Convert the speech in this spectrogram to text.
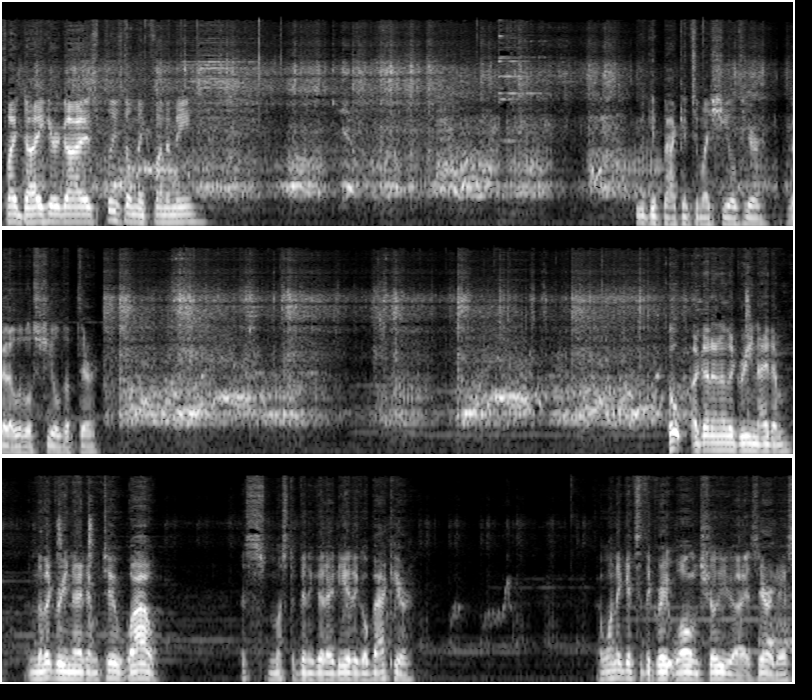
if I die here, guys, please don't make fun of me. Let me get back into my shield here. I got a little shield up there. Oh, I got another green item. Another green item, too. Wow. This must have been a good idea to go back here. I want to get to the Great Wall and show you guys. There it is.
